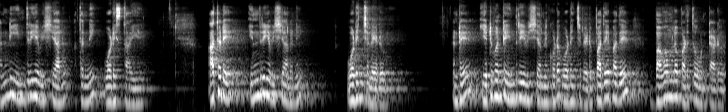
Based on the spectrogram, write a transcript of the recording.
అన్ని ఇంద్రియ విషయాలు అతన్ని ఓడిస్తాయి. అతడే ఇంద్రియ విషయాలని ఓడించలేడు. అంటే ఎటువంటి ఇంద్రియ విషయాలను కూడా ఓడించలేడు. పదే పదే భవంలో పడుతూ ఉంటాడు.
